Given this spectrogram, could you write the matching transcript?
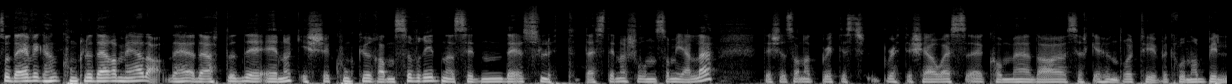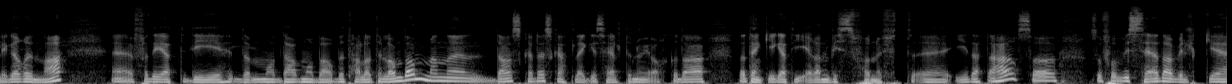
Så det vi kan konkludere med, da, det er at det er nok ikke konkurransevridende, siden det er sluttdestinasjonen som gjelder. Det er ikke sånn at British, British Airways eh, kommer da ca. 120 kroner billigere unna, eh, fordi at de, de må, da må bare betale til London, men eh, da skal det skattlegges helt til New York. og Da, da tenker jeg at det gir en viss fornuft i dette her. Så, så, får vi se da hvilke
